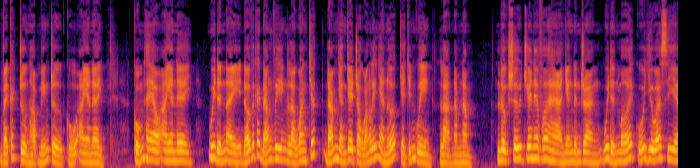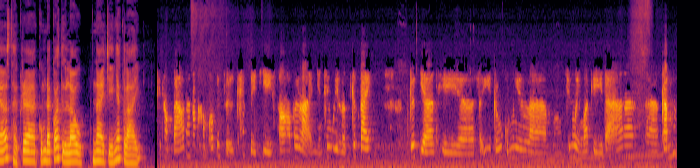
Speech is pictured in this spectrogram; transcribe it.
về các trường hợp miễn trừ của INA. Cũng theo INA, Quy định này đối với các đảng viên là quan chức đảm nhận vai trò quản lý nhà nước và chính quyền là 5 năm. Luật sư Jennifer Hà nhận định rằng quy định mới của USCIS thật ra cũng đã có từ lâu, nay chỉ nhắc lại. Cái thông báo đó nó không có cái sự khác biệt gì so với lại những cái quy luật trước đây. Trước giờ thì ờ, Sở y trú cũng như là chính quyền Hoa Kỳ đã ờ, cấm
